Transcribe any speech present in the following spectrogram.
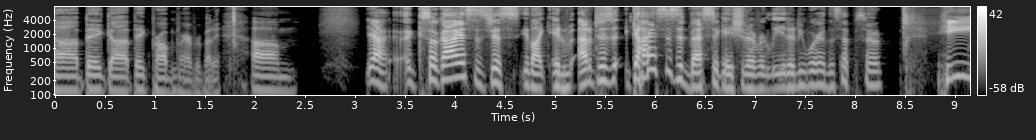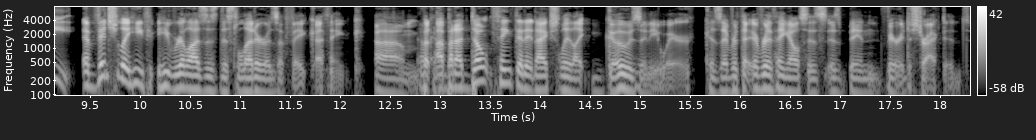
uh, big, uh, big problem for everybody. Um, yeah, uh, so Gaius is just like, in, does Gaius's investigation ever lead anywhere in this episode? he eventually he he realizes this letter is a fake. I think, um, but Okay. but I don't think that it actually like goes anywhere because everything everything else is is been very distracted.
